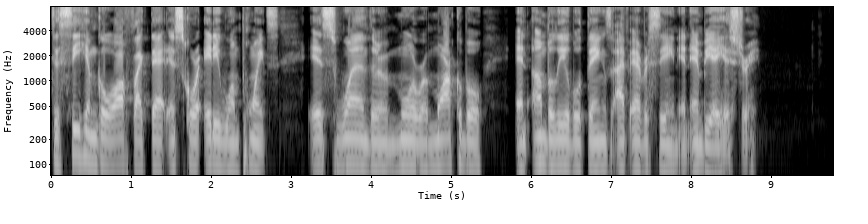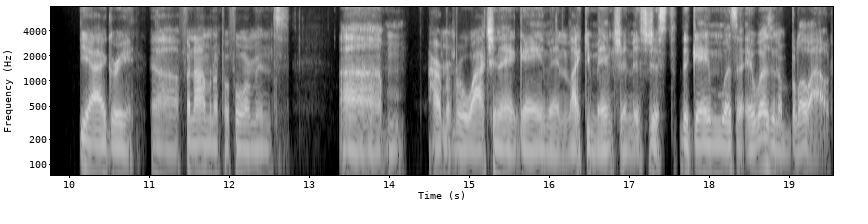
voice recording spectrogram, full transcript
to see him go off like that and score 81 points is one of the more remarkable and unbelievable things I've ever seen in NBA history. Yeah, I agree. Uh, phenomenal performance. Um, I remember watching that game, and like you mentioned, it's just the game wasn't it wasn't a blowout.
